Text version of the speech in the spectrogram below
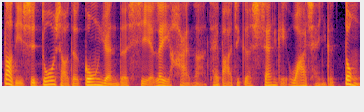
到底是多少的工人的血泪汗啊，才把这个山给挖成一个洞，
